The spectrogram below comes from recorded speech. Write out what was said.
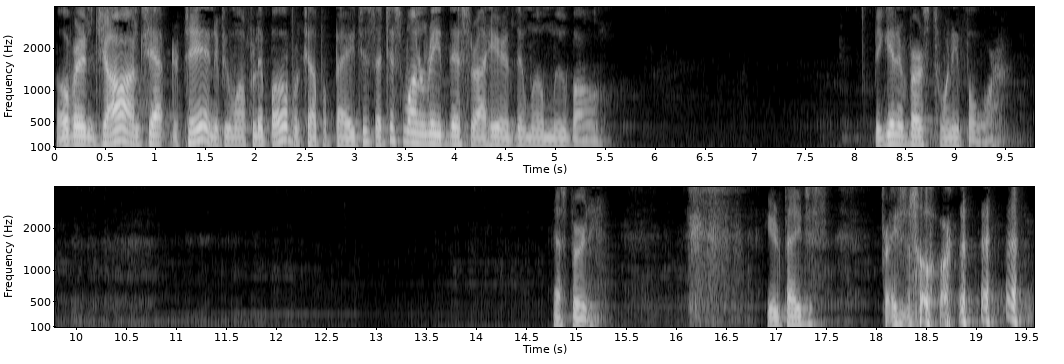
Over in John chapter 10, if you want to flip over a couple pages, I just want to read this right here and then we'll move on. Begin at verse 24. That's pretty. Hear the pages? Praise the Lord.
